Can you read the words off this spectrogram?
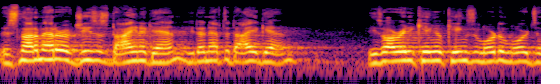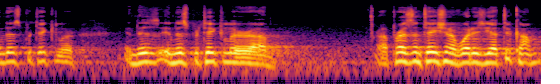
It's not a matter of Jesus dying again. He doesn't have to die again. He's already King of Kings and Lord of Lords in this particular, in this, in this particular uh, uh, presentation of what is yet to come.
